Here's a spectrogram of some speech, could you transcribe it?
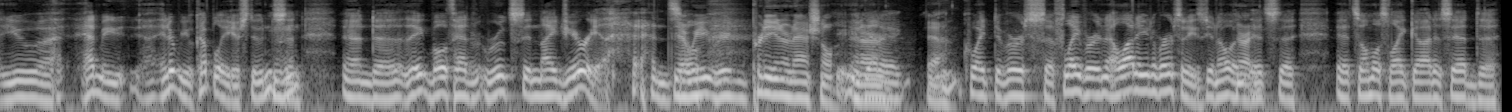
you uh, had me interview a couple of your students, mm-hmm. and and they both had roots in Nigeria. and so yeah, we, we're pretty international. You got our, a yeah. quite diverse flavor in a lot of universities. You know, right. it's it's almost like God has said,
